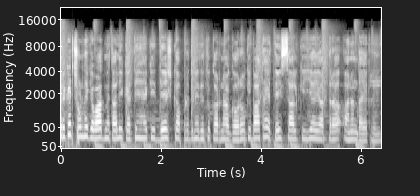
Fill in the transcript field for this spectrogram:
क्रिकेट छोड़ने के बाद मिताली कहती हैं कि देश का प्रतिनिधित्व करना गौरव की बात है। तेईस साल की यह यात्रा आनंददायक रही।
